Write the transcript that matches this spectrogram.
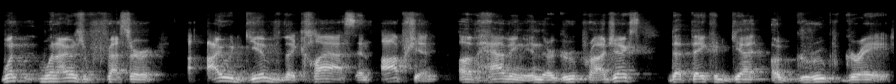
when when I was a professor, I would give the class an option of having in their group projects that they could get a group grade,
